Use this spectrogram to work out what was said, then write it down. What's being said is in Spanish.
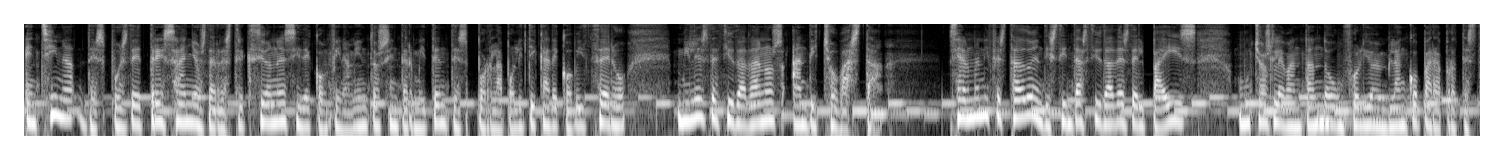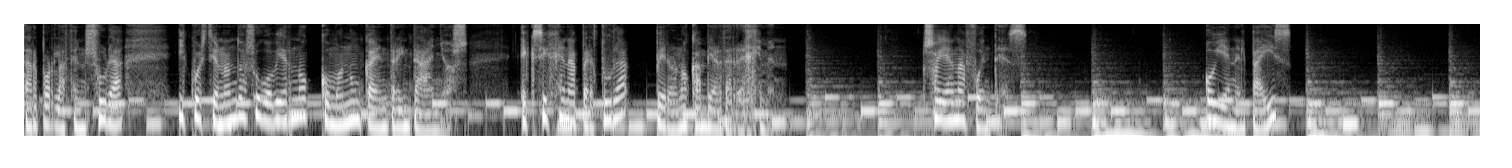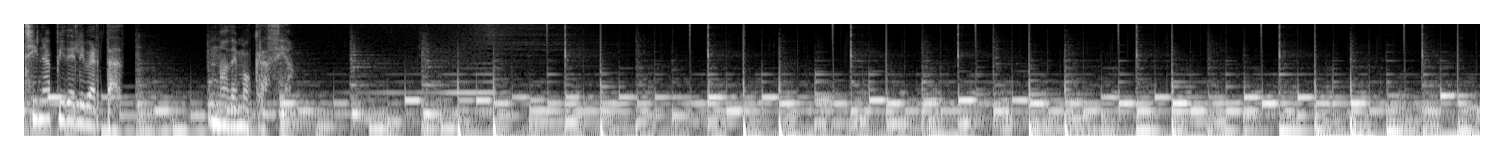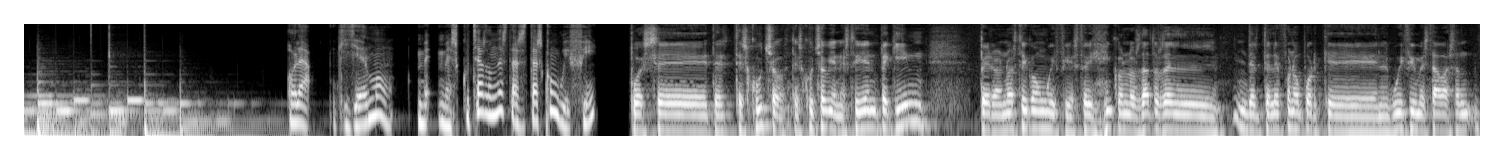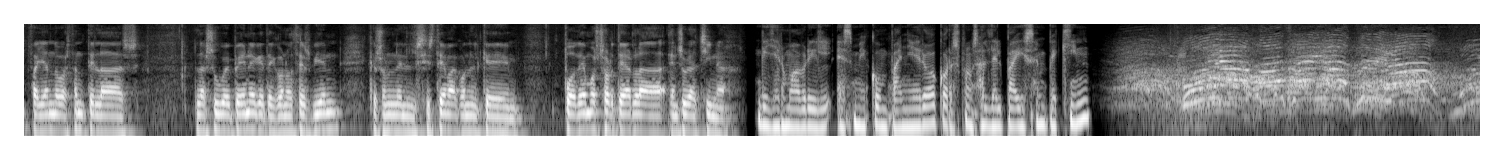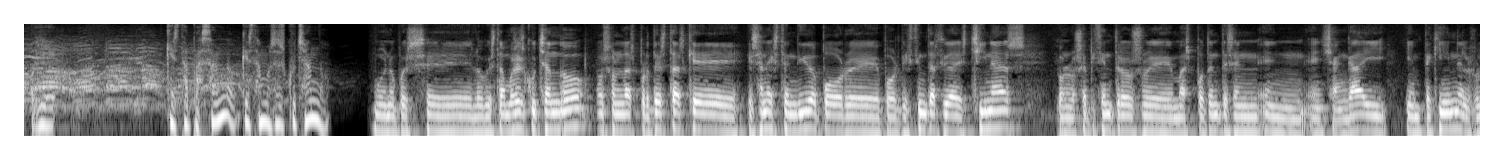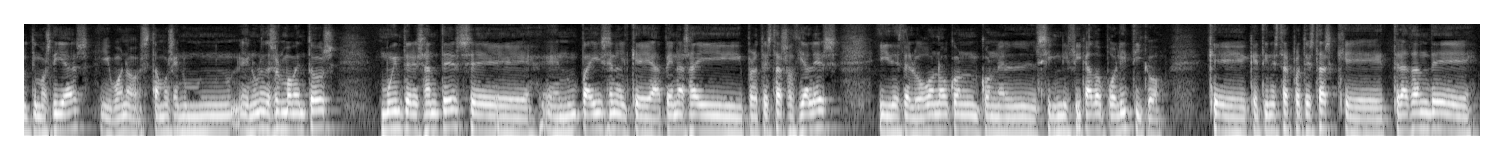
En China, después de tres años de restricciones y de confinamientos intermitentes por la política de COVID-0, miles de ciudadanos han dicho basta. Se han manifestado en distintas ciudades del país, muchos levantando un folio en blanco para protestar por la censura y cuestionando a su gobierno como nunca en 30 años. Exigen apertura, pero no cambiar de régimen. Soy Ana Fuentes. Hoy en el país, China pide libertad, no democracia. Hola, Guillermo, ¿me, escuchas? ¿Dónde estás? ¿Estás con wifi? Pues eh, te, escucho, te escucho bien. Estoy en Pekín, pero no estoy con wifi, estoy con los datos del, teléfono porque en el wifi me está fallando bastante las, las VPN que te conoces bien, que son el sistema con el que podemos sortear la censura china. Guillermo Abril es mi compañero, corresponsal del país en Pekín. Oye, ¿qué está pasando? ¿Qué estamos escuchando? Bueno, pues eh, lo que estamos escuchando son las protestas que, se han extendido por, eh, por distintas ciudades chinas con los epicentros eh, más potentes en, en, Shanghái y en Pekín en los últimos días. Y bueno, estamos en, uno de esos momentos muy interesantes eh, en un país en el que apenas hay protestas sociales y desde luego no con, el significado político que, que tienen estas protestas que tratan de,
